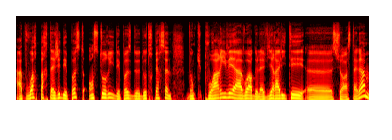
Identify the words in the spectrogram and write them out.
à pouvoir partager des posts en story, des posts d'autres personnes. Donc pour arriver à avoir de la viralité euh, sur Instagram,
